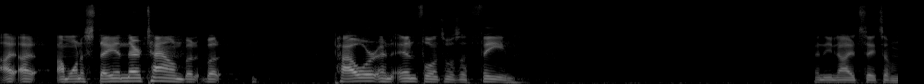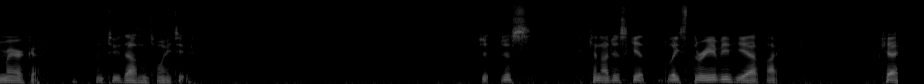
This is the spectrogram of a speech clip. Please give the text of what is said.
I, I, I want to stay in their town, but, but power and influence was a theme in the United States of America in 2022. J- just can I just get at least three of you? Yeah. I, okay.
